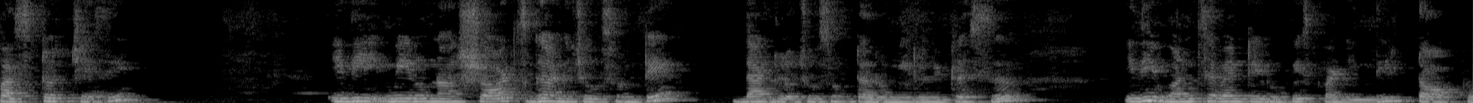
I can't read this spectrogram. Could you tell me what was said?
ఫస్ట్ వచ్చేసి ఇది మీరు నా షార్ట్స్ కానీ చూసుంటే దాంట్లో చూసుంటారు మీరు ఈ డ్రెస్ ఇది వన్ సెవెంటీ రూపీస్ పడింది టాప్.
